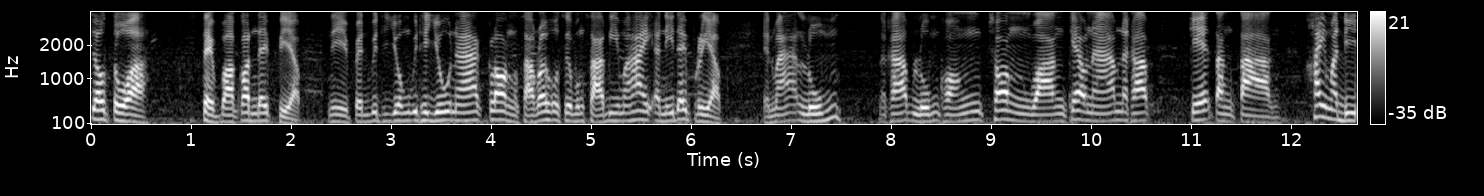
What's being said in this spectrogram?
เจ้าตัว Step Wagon ได้เปรียบ นี่เป็นวิทยุวิทยุนะ กล้อง 360 องศามีมาให้ อันนี้ได้เปรียบเห็นไหมหลุมนะครับหลุมของช่องวางแก้วน้ำนะครับ เก๊ะต่างๆ ให้มาดี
